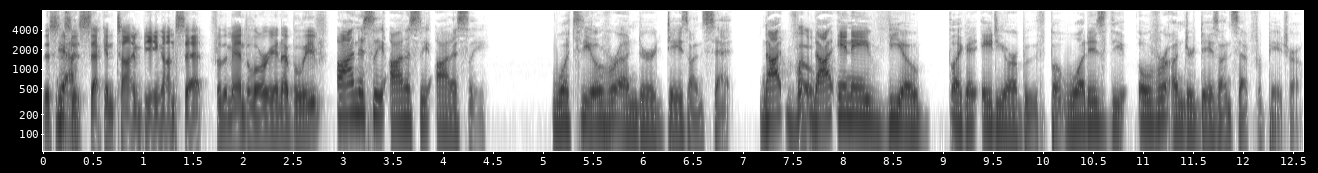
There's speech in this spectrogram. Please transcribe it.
This is Yeah. his second time being on set for The Mandalorian, I believe. honestly, honestly, honestly, what's the over under days on set? Not v- Oh. not in a VO like an ADR booth, but what is the over under days on set for Pedro?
